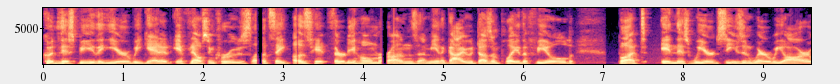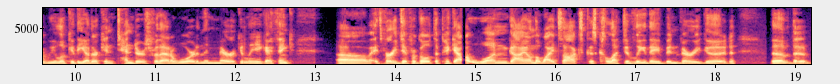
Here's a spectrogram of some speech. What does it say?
Could this be the year we get it if Nelson Cruz, let's say, does hit 30 home runs? I mean, a guy who doesn't play the field, but in this weird season where we are, we look at the other contenders for that award in the American League. I think uh, it's very difficult to pick out one guy on the White Sox because collectively they've been very good. The the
